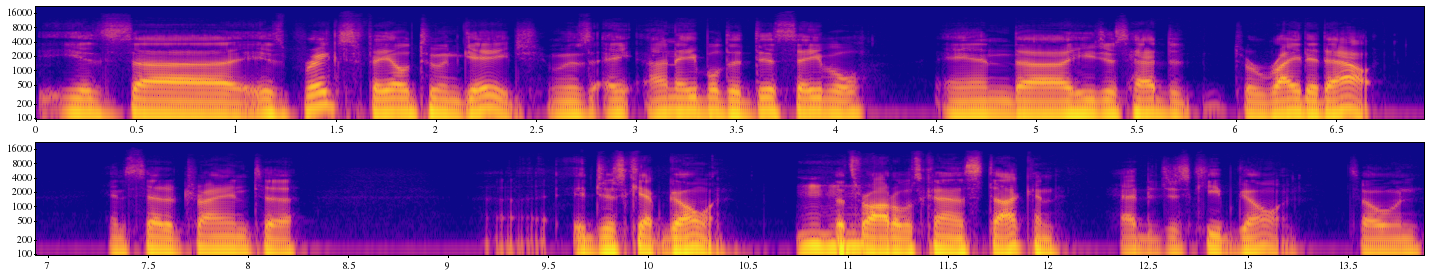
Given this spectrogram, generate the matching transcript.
his uh, his brakes failed to engage. He was a, unable to disable, and uh, he just had to, to write it out instead of trying to. Uh, it just kept going. The Mhm. throttle was kind of stuck and had to just keep going. So when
